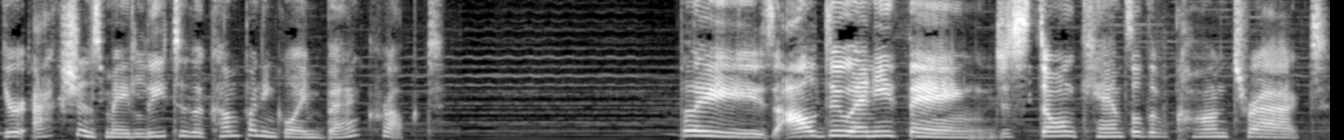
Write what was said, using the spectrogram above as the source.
Your actions may lead to the company going bankrupt. Please, I'll do anything. Just don't cancel the contract.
